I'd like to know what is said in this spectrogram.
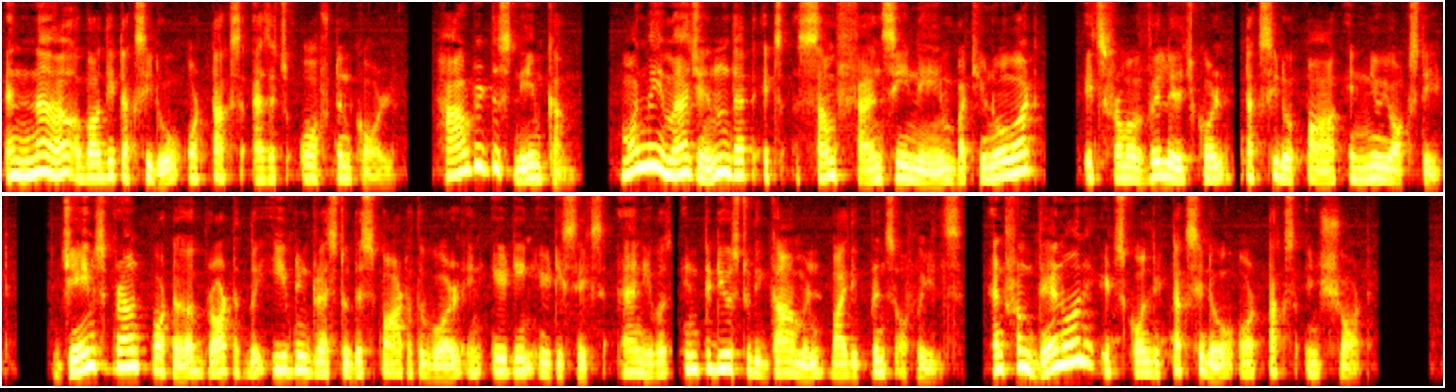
And now about the tuxedo or tux as it's often called. How did this name come? One may imagine that it's some fancy name, but you know what? It's from a village called Tuxedo Park in New York State. James Brown Potter brought the evening dress to this part of the world in 1886 and he was introduced to the garment by the Prince of Wales. And from then on, it's called the tuxedo or tux in short.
